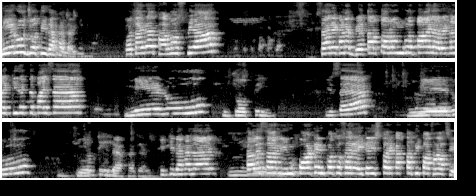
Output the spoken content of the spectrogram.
মেরু জ্যোতি দেখা যায়। কোথায় রে থার্মোস্ফিয়ার? স্যার, এখানে বেতার তরঙ্গ পাই, আর এখানে কি দেখতে পাই, স্যার? মেরু জ্যোতি কি স্যার মেরু জ্যোতি দেখা যায়। কি কি দেখা যায়? তাহলে স্যার ইম্পর্টেন্ট কত স্যার? এইটা স্তরে কাত্তাতি কথা আছে।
